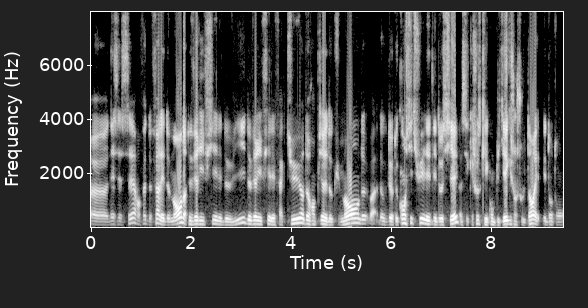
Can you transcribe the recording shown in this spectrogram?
euh, nécessaire en fait de faire les demandes, de vérifier les devis, de vérifier les factures, de remplir les documents, de, voilà, donc de, de constituer les, les dossiers. C'est quelque chose qui est compliqué, qui change tout le temps, et, et dont on,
